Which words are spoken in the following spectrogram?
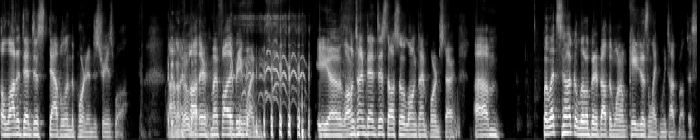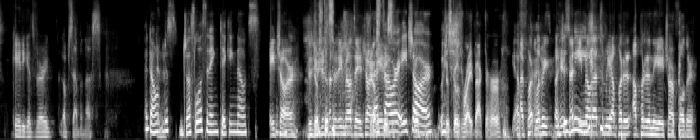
A lot of dentists dabble in the porn industry as well. Uh, my father, that. my father being one. he a longtime dentist, also a longtime porn star. Um, but let's talk a little bit about the one. Katie doesn't like when we talk about this. Katie gets very upset with us. I don't And- just just listening, taking notes. HR. Did you Just- just send an email to HR? Just- Katie? That's our HR. It just goes right back to her. Yep. I put let me Which is send, me. email that to me. I'll put it. I'll put it in the HR folder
